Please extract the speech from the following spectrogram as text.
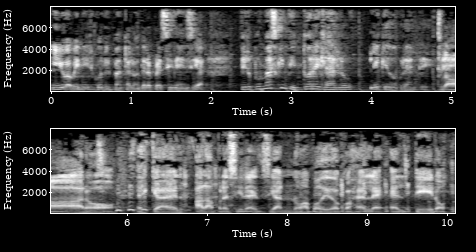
Iba a venir con el pantalón de la presidencia, pero por más que intentó arreglarlo, le quedó grande. Claro, es que a él, a la presidencia, no ha podido cogerle el tiro.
